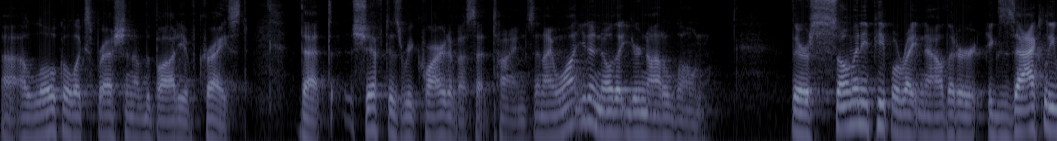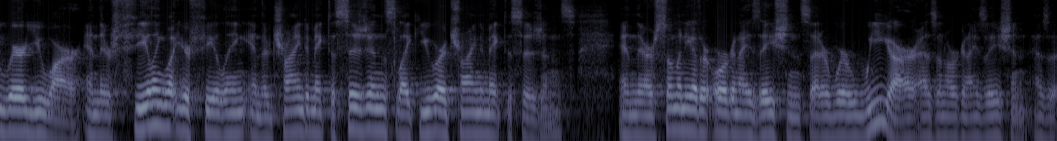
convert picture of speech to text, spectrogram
uh, a local expression of the body of Christ. That shift is required of us at times. And I want you to know that you're not alone. There are so many people right now that are exactly where you are, and they're feeling what you're feeling, and they're trying to make decisions like you are trying to make decisions. And there are so many other organizations that are where we are as an organization, as a,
